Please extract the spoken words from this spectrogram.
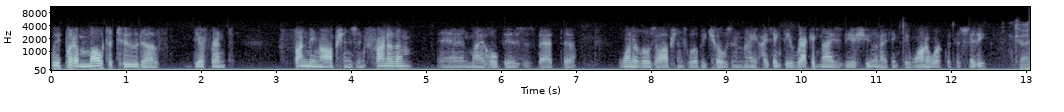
we've put a multitude of different funding options in front of them, and my hope is is that uh, one of those options will be chosen. I, I think they recognize the issue, and I think they want to work with the city. Okay.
